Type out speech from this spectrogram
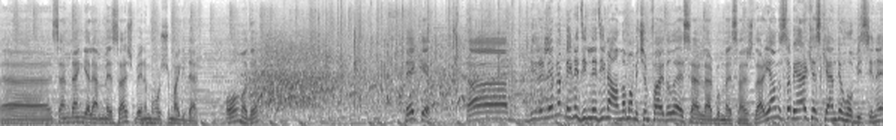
Ee, senden gelen mesaj benim hoşuma gider. Olmadı. Peki. Ee, birilerinin beni dinlediğini anlamam için faydalı eserler bu mesajlar. Yalnız tabii herkes kendi hobisini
